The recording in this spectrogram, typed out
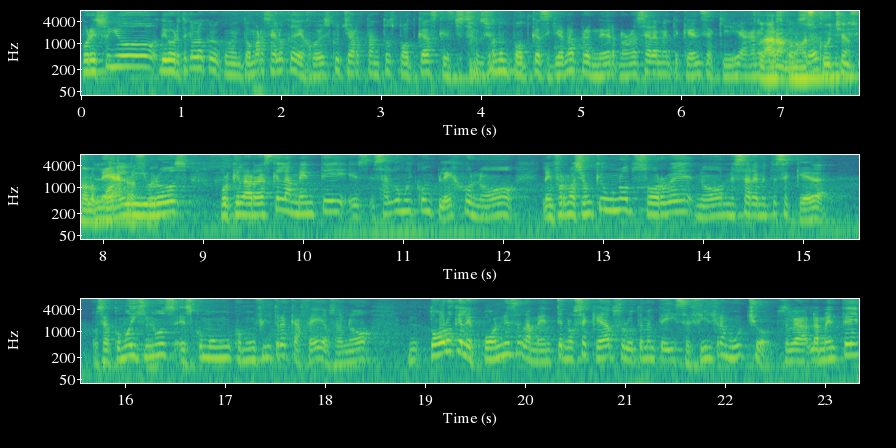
por eso yo, digo, ahorita que lo que comentó Marcelo, que dejó de escuchar tantos podcasts, que están escuchando un podcast, si quieren aprender, no necesariamente quédense aquí, hagan Claro, otras no cosas. escuchen solo Lean podcast, libros, porque la verdad es que la mente es, es algo muy complejo, ¿no? La información que uno absorbe no necesariamente se queda queda. O sea, como dijimos, es como un, como un filtro de café. O sea, no. Todo lo que le pones a la mente no se queda absolutamente ahí, se filtra mucho. O sea, la, la mente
